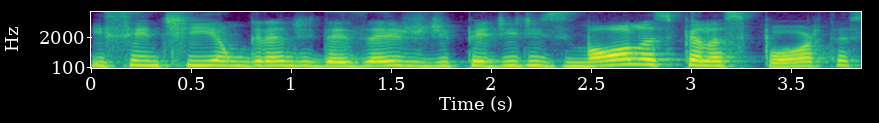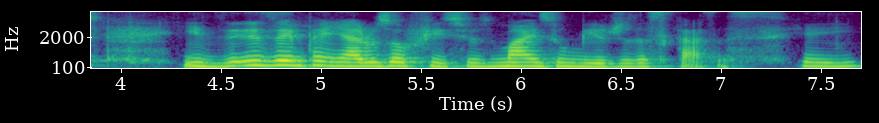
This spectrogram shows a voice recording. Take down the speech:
e sentia um grande desejo de pedir esmolas pelas portas e desempenhar os ofícios mais humildes das casas. E aí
